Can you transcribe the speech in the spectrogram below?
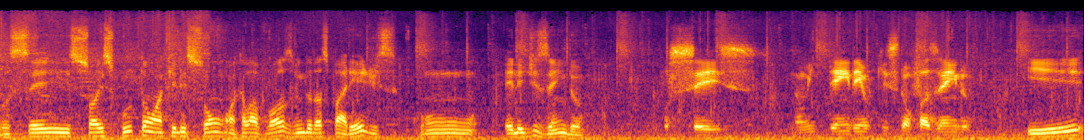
Vocês só escutam aquele som, aquela voz vindo das paredes, com ele dizendo: Vocês não entendem o que estão fazendo. E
